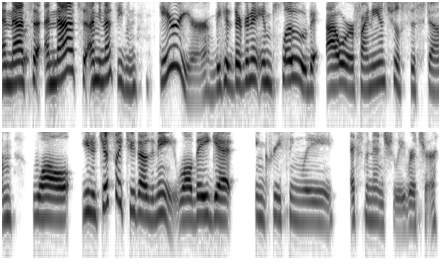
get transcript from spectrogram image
And that's, and that's, I mean, that's even scarier because they're going to implode our financial system while, you know, just like 2008, while they get increasingly exponentially richer.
